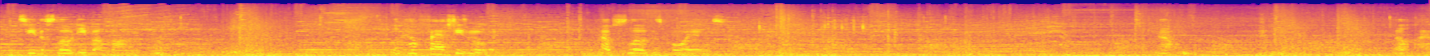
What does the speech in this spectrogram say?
You can see the slow debuff on him. Look how fast he's moving. Look how slow this boy is. No. Well, I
